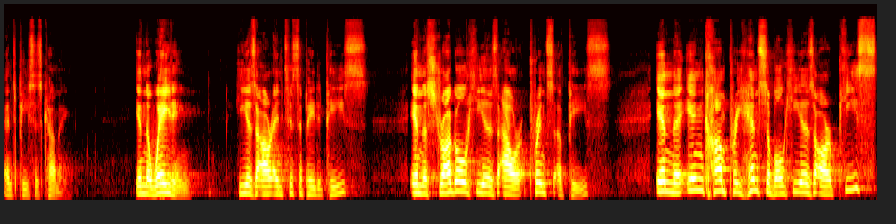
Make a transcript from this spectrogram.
and peace is coming. In the waiting, He is our anticipated peace. In the struggle, He is our Prince of Peace. In the incomprehensible, He is our peace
